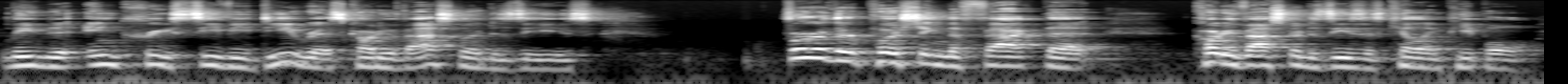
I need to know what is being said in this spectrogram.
leading to increased CVD risk, cardiovascular disease, further pushing the fact that cardiovascular disease is killing people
